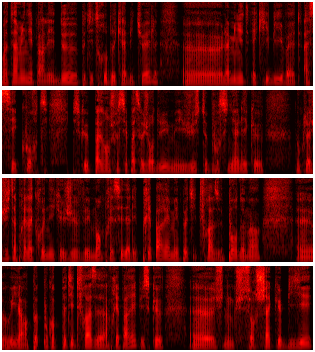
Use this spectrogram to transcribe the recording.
On va terminer par les deux petites rubriques habituelles. Euh, la minute Ekibi va être assez courte puisque pas grand chose s'est passé aujourd'hui, mais juste pour signaler que donc là, juste après la chronique, je vais m'empresser d'aller préparer mes petites phrases pour demain. Euh, oui, alors pourquoi petites phrases à préparer? Puisque euh, donc sur chaque billet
